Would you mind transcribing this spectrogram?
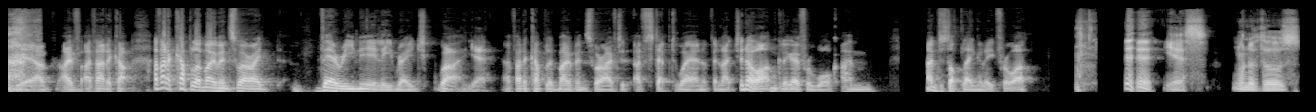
yeah, I've, I've I've had a couple. I've had a couple of moments where I very nearly rage. Well, yeah, I've had a couple of moments where I've just, I've stepped away and I've been like, "Do you know what? I'm going to go for a walk. I'm I'm to stop playing Elite for a while. yes, one of those.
